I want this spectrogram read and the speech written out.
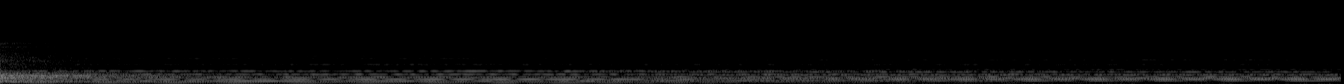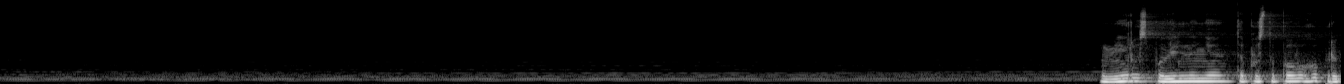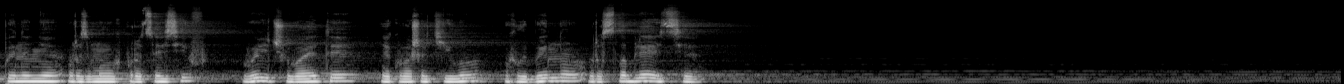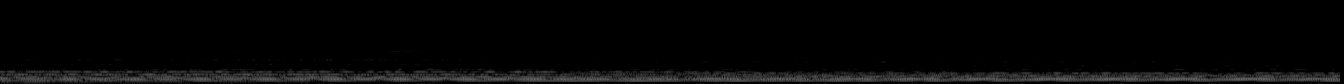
У міру сповільнення та поступового припинення розумових процесів ви відчуваєте, як ваше тіло глибинно розслабляється.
